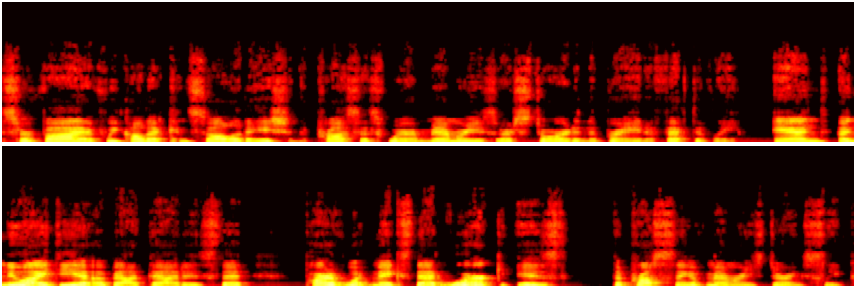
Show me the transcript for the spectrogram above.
survive? We call that consolidation, the process where memories are stored in the brain effectively. And a new idea about that is that part of what makes that work is the processing of memories during sleep.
